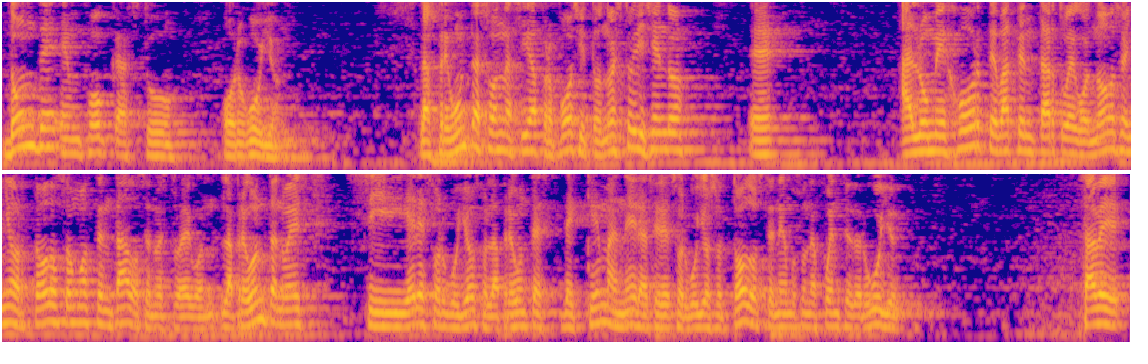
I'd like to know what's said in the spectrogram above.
¿Dónde enfocas tu orgullo? Las preguntas son así a propósito. No estoy diciendo, eh, a lo mejor te va a tentar tu ego. No, Señor, todos somos tentados en nuestro ego. La pregunta no es si eres orgulloso, la pregunta es de qué manera eres orgulloso. Todos tenemos una fuente de orgullo. ¿Sabe?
